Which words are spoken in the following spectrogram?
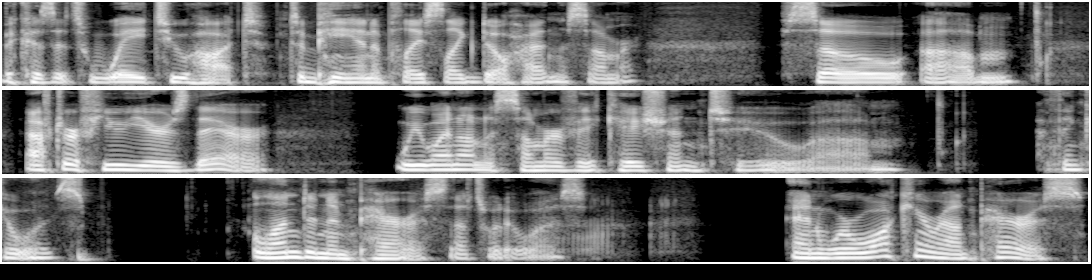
because it's way too hot to be in a place like Doha in the summer. So, um, after a few years there, we went on a summer vacation to, um, I think it was London and Paris. That's what it was. And we're walking around Paris,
